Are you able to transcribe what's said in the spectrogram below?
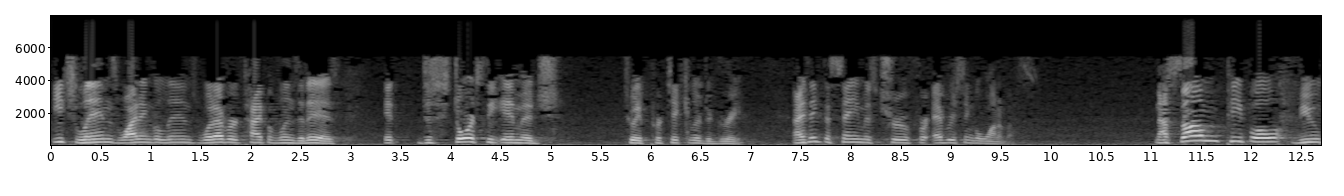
Each lens, wide angle lens, whatever type of lens it is, it distorts the image to a particular degree. And I think the same is true for every single one of us. Now, some people view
